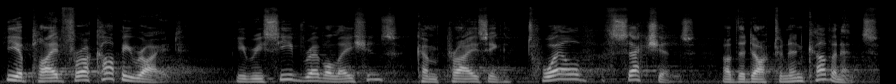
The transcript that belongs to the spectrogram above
He applied for a copyright. He received revelations comprising 12 sections of the Doctrine and Covenants.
